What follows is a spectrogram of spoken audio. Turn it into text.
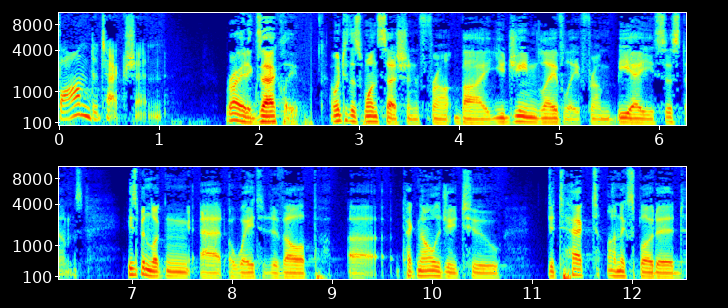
bomb detection. Right, exactly. I went to this one session from, by Eugene Lavely from BAE Systems. He's been looking at a way to develop uh, technology to detect unexploded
